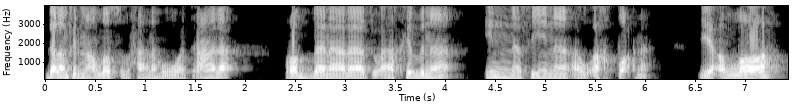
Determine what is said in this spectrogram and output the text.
dalam firman Allah Subhanahu wa taala, "Rabbana la tu'akhidna in nasina aw akhtana." Ya Allah,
